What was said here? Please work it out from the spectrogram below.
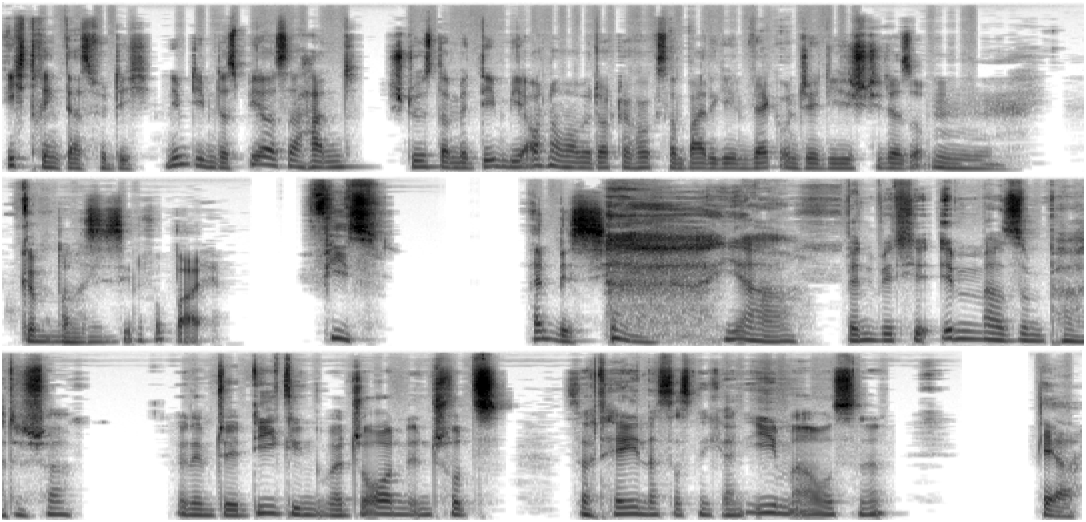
Ich trinke das für dich. Nimmt ihm das Bier aus der Hand, stößt dann mit dem Bier auch nochmal mit Dr. Cox, dann beide gehen weg und JD steht da so, mm. Dann ist die Szene vorbei. Fies. Ein bisschen. Ja, Ben wird hier immer sympathischer. Er nimmt JD gegenüber Jordan in Schutz, sagt, hey, lass das nicht an ihm aus, ne? Ja.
